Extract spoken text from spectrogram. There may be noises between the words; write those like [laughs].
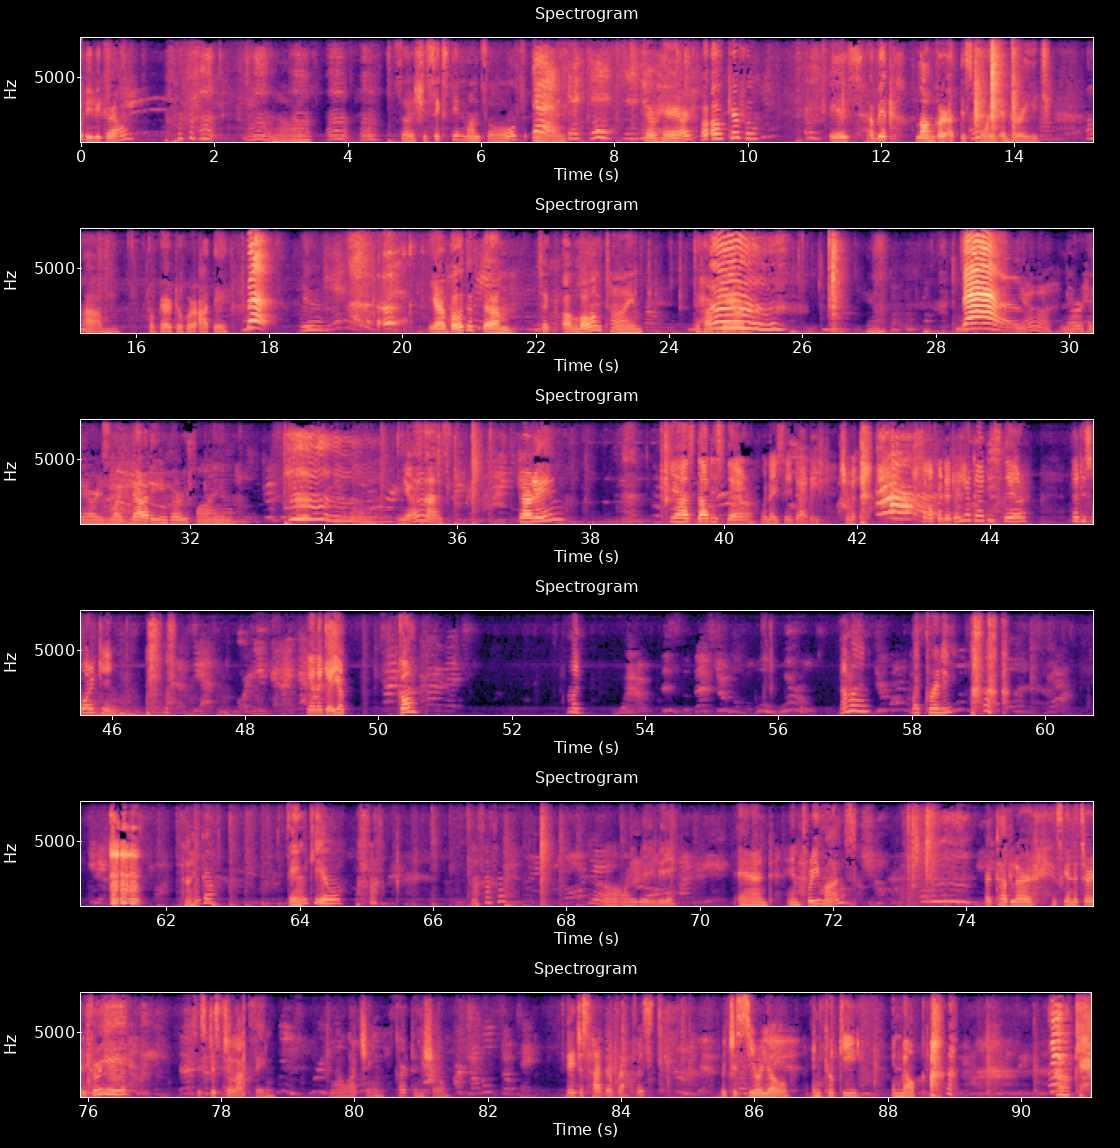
Hello, baby girl. no. [laughs] So she's 16 months old and her hair, uh oh, careful, is a bit longer at this point in her age um, compared to her ate. Yeah. Yeah, both of them took a long time to have hair. Hair is like daddy, very fine. Yeah. Yes. Darling? Yes, daddy's there. When I say daddy, she went [laughs] open the door. Yeah, daddy's there. Daddy's working. [laughs] you wanna get your comb? Come on. Come on. My pretty. [laughs] there you go. Thank you. [laughs] oh, my baby. And in three months, our toddler is gonna turn three. She's just chillaxing while watching cartoon show. They just had their breakfast, which is cereal and cookie and milk. [laughs] okay.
